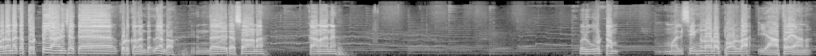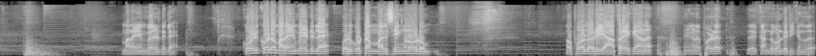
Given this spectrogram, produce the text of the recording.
ഓരോന്നൊക്കെ തൊട്ട് കാണിച്ചൊക്കെ കൊടുക്കുന്നുണ്ട്. ഇത് കണ്ടോ? എന്ത് രസമാണ് കാണാൻ ഒരു കൂട്ടം മത്സ്യങ്ങളോടൊപ്പമുള്ള യാത്രയാണ് മറൈൻ വേൾഡിലെ കോഴിക്കോട് മറൈൻ വേൾഡിലെ ഒരു കൂട്ടം മത്സ്യങ്ങളോടും ഒപ്പമുള്ള ഒരു യാത്രയൊക്കെയാണ് നിങ്ങളിപ്പോൾ ഇത് കണ്ടുകൊണ്ടിരിക്കുന്നത്.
